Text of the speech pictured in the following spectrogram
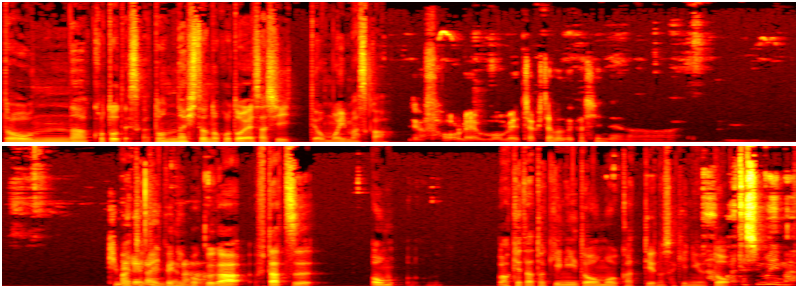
どんなことですか？どんな人のことを優しいって思いますか？いや、それもめちゃくちゃ難しいんだよな決めあ、じゃあれないんだよな逆に僕が二つを分けた時にどう思うかっていうのを先に言うあと、私も今2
